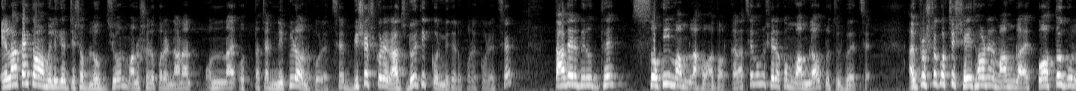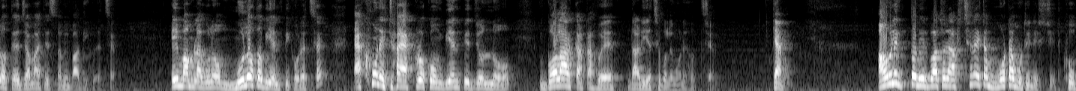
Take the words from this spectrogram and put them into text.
এলাকায় তো আওয়ামী লীগের যেসব লোকজন মানুষের উপরে নানান অন্যায়, অত্যাচার, নিপীড়ন করেছে, বিশেষ করে রাজনৈতিক কর্মীদের উপরে করেছে তাদের বিরুদ্ধে সহি মামলা হওয়া দরকার আছে এবং সেরকম মামলাও প্রচুর হয়েছে। আমি প্রশ্ন করছি, সেই ধরনের মামলায় কতগুলোতে জামায়াত ইসলামী বাদী হয়েছে? এই মামলাগুলো মূলত বিএনপি করেছে। এখন এটা একরকম বিএনপির জন্য গলার কাটা হয়ে দাঁড়িয়েছে বলে মনে হচ্ছে। কেন? আওয়ামী লীগ তো নির্বাচনে আসছে না, এটা মোটামুটি নিশ্চিত। খুব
